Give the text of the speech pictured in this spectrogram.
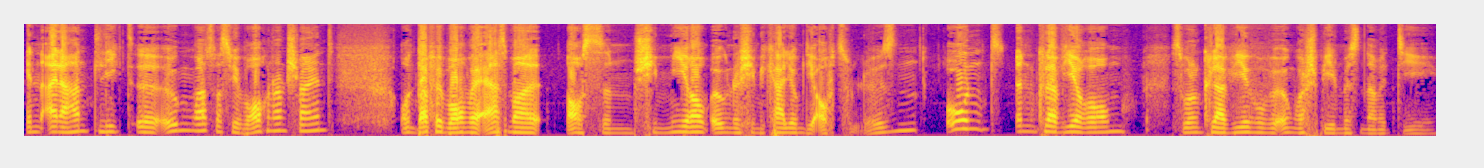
in einer Hand liegt äh, irgendwas, was wir brauchen anscheinend. Und dafür brauchen wir erstmal aus dem Chemieraum irgendeine Chemikalie, um die aufzulösen. Und ein Klavierraum. ist wohl ein Klavier, wo wir irgendwas spielen müssen, damit die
